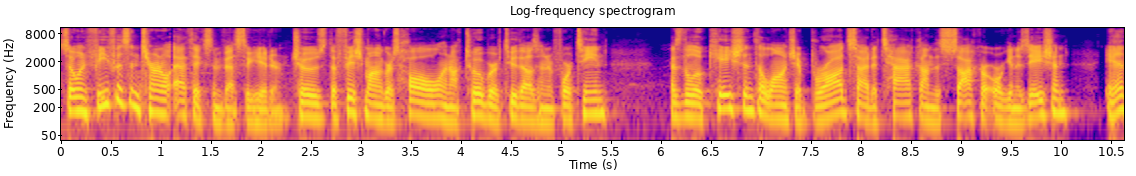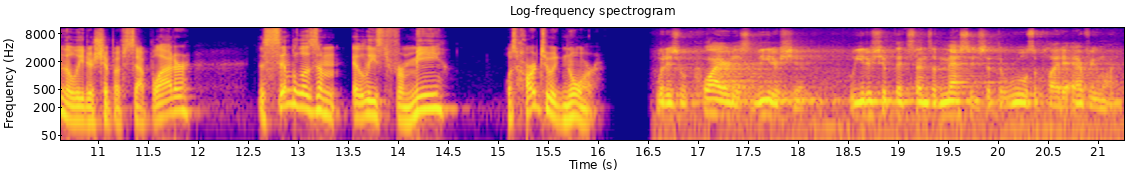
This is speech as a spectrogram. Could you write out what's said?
So when FIFA's internal ethics investigator chose the Fishmongers Hall in October of 2014 as the location to launch a broadside attack on the soccer organization and the leadership of Sepp Blatter, the symbolism, at least for me, was hard to ignore. What is required is leadership. Leadership that sends a message that the rules apply to everyone.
